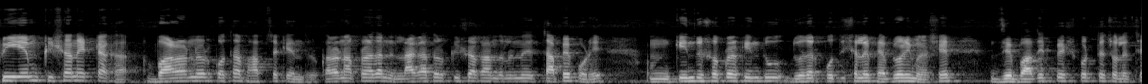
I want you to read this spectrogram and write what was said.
পিএম কিষাণের টাকা বাড়ানোর কথা ভাবছে কেন্দ্র। কারণ আপনারা জানেন, লাগাতার কৃষক আন্দোলনের চাপে পড়ে কেন্দ্র সরকার কিন্তু দু হাজার পঁচিশ সালের ফেব্রুয়ারি মাসের যে বাজেট পেশ করতে চলেছে,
